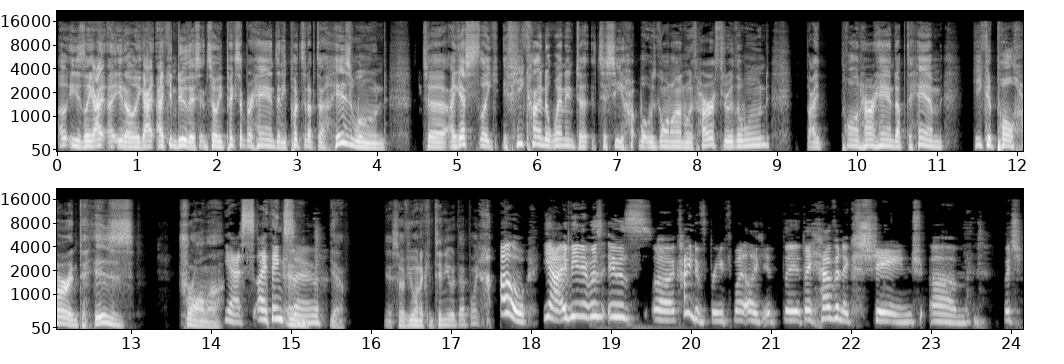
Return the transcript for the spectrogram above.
Oh, he's like, I, you know, like I, I can do this, and so he picks up her hands and he puts it up to his wound. To, I guess, like if he kind of went into to see her, what was going on with her through the wound by pulling her hand up to him, he could pull her into his trauma. yes, I think so. Yeah. Yeah. So if you want to continue at that point, Oh, yeah. I mean, it was it was uh, kind of brief, but like it, they they have an exchange, um, which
